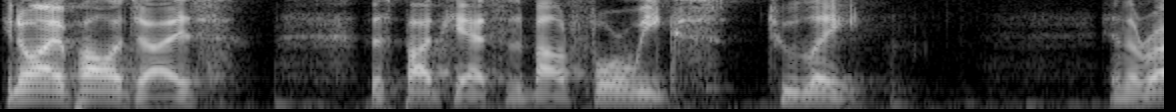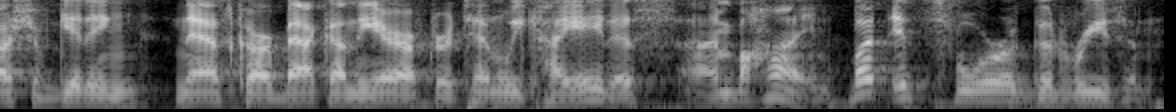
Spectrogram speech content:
You know, I apologize. This podcast is about four weeks too late in the rush of getting NASCAR back on the air after a 10 week hiatus, I'm behind, but it's for a good reason.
